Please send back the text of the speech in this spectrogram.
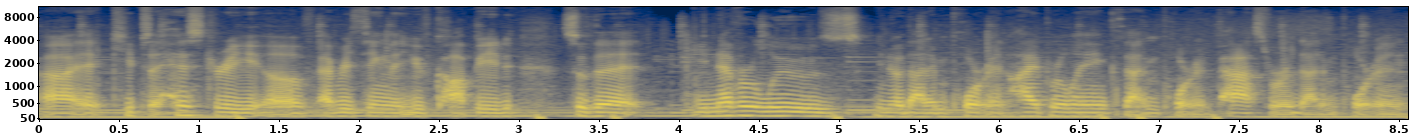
Uh, it keeps a history of everything that you've copied so that you never lose, you know, that important hyperlink, that important password, that important,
